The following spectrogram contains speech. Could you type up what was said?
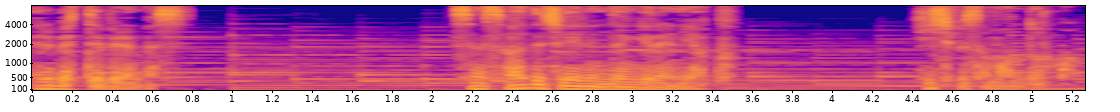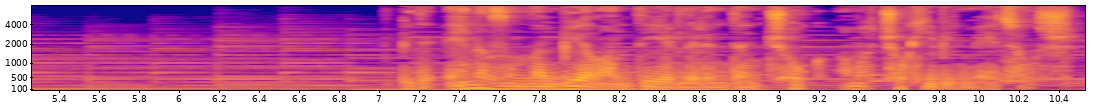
Elbette bilemez. Sen sadece elinden geleni yap. Hiçbir zaman durma. Bir de en azından bir alan diğerlerinden çok ama çok iyi bilmeye çalış.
